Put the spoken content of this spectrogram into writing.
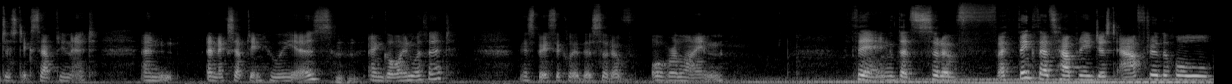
just accepting it and, and accepting who he is Mhm. and going with it is basically this sort of overline thing that's sort of, I think that's happening just after the whole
